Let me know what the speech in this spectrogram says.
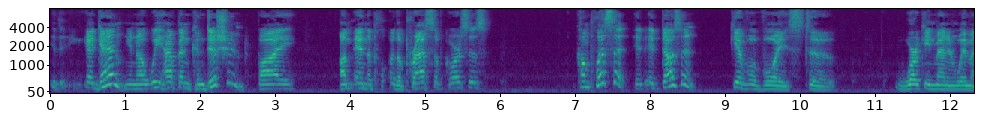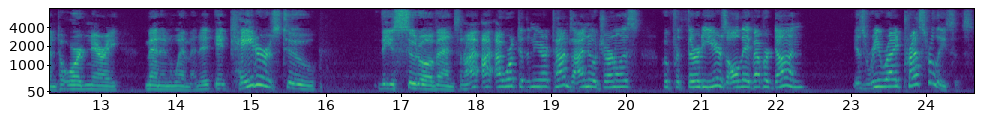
it, again, you know, we have been conditioned by, um, and the, the press, of course, is complicit. It, it doesn't give a voice to working men and women, to ordinary men and women. It, it caters to these pseudo events. And I, I worked at the New York Times. I know journalists who, for 30 years, all they've ever done is rewrite press releases.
